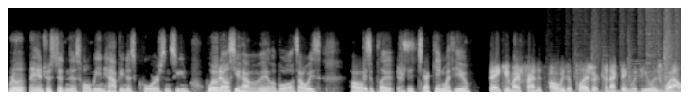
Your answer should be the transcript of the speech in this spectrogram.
really interested in this whole being happiness course and seeing what else you have available. It's always always a pleasure to check in with you. Thank you, my friend. It's always a pleasure connecting with you as well.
